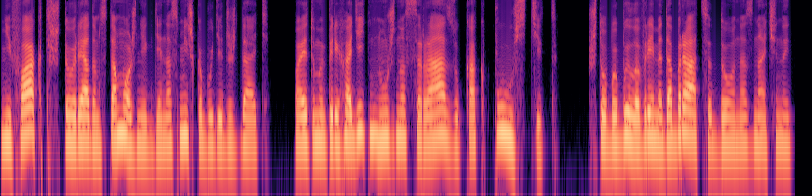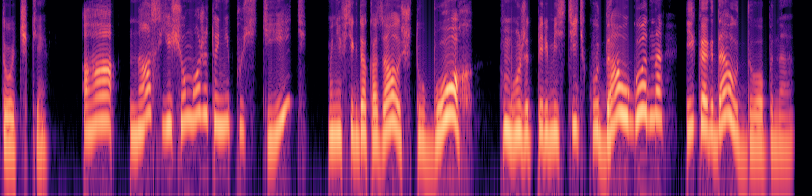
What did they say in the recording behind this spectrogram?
Не факт, что рядом с таможней, где нас Мишка будет ждать. Поэтому переходить нужно сразу, как пустит. чтобы было время добраться до назначенной точки. А нас еще может и не пустить? Мне всегда казалось, что Бог может переместить куда угодно и когда удобно.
